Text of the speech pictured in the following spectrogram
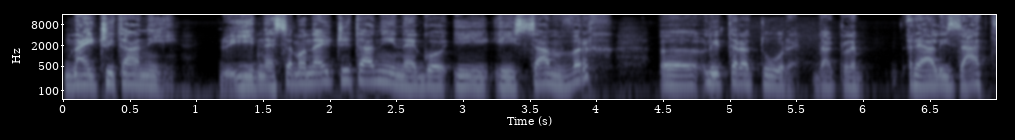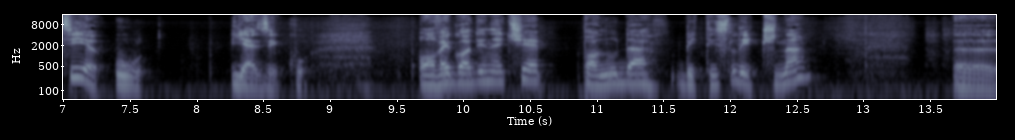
najčitaniji i ne samo najčitaniji, nego i, i sam vrh e, literature. Dakle, realizacije u jeziku. Ove godine će ponuda biti slična. E,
